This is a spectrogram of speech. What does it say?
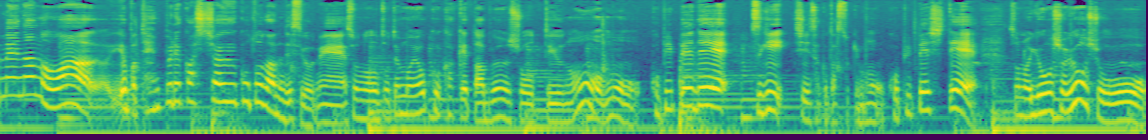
めなのはやっぱテンプレ化しちゃうことなんですよね。そのとてもよく書けた文章っていうのをもうコピペで次新作出す時もコピペしてその要所要所を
